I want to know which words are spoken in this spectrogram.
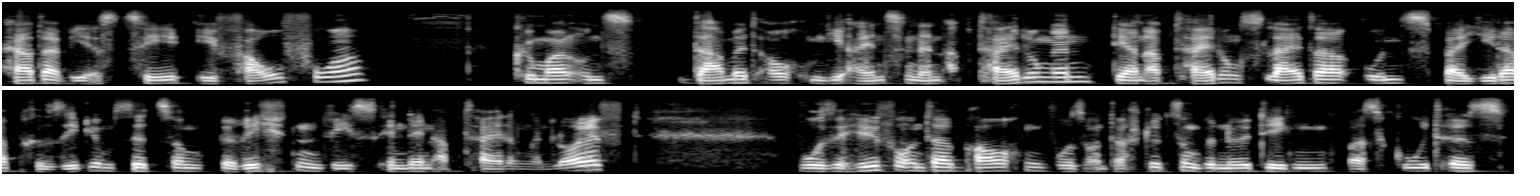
Hertha BSC e.V. vor, kümmern uns damit auch um die einzelnen Abteilungen, deren Abteilungsleiter uns bei jeder Präsidiumssitzung berichten, wie es in den Abteilungen läuft, wo sie Hilfe unterbrauchen, wo sie Unterstützung benötigen, was gut ist.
